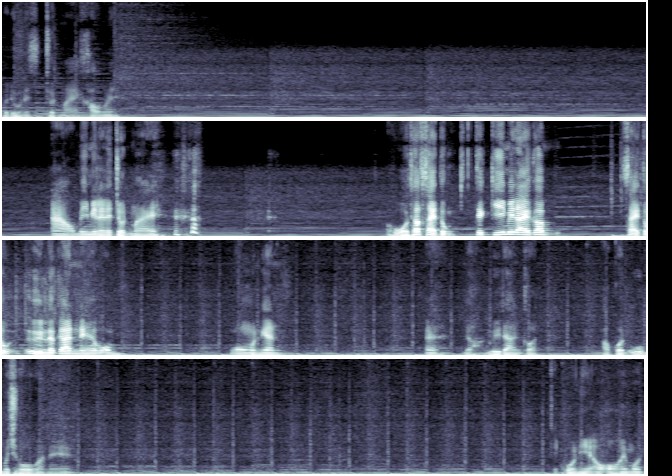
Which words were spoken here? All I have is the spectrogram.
ไปดูในจดหมายเข้าไหมอ้าว ไม่มีอะไรในจดหมายโอ้โห ถ้าใส่ตรงตะกี้ไม่ได้ก็ใส่ตรงอื่นแล้วกันเนี่ยครับผม งงเหมือนกันเเดี๋ยวลุยด่านก่อน เอากดอูมาโชว์ก่อนนะฮะไอ้พวกนี้เอาออกให้หมด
